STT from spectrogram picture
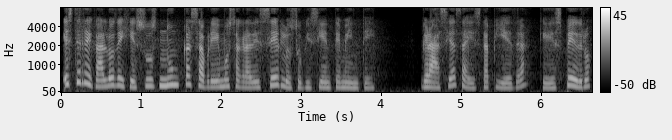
Este regalo de Jesús nunca sabremos agradecerlo suficientemente. Gracias a esta piedra, que es Pedro,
